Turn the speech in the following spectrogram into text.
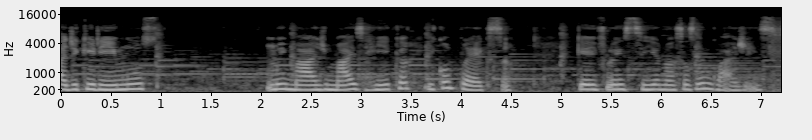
adquirimos uma imagem mais rica e complexa que influencia nossas linguagens.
